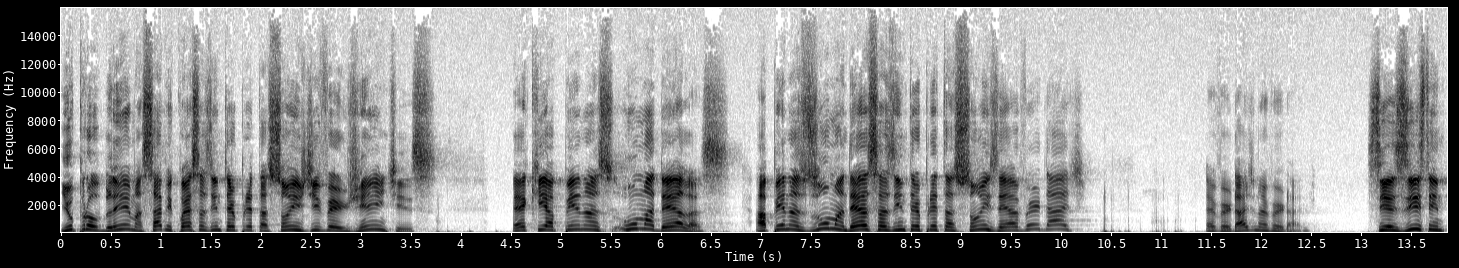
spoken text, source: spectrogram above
E o problema, sabe, com essas interpretações divergentes, é que apenas uma delas, apenas uma dessas interpretações é a verdade. É verdade ou não é verdade? Se existem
